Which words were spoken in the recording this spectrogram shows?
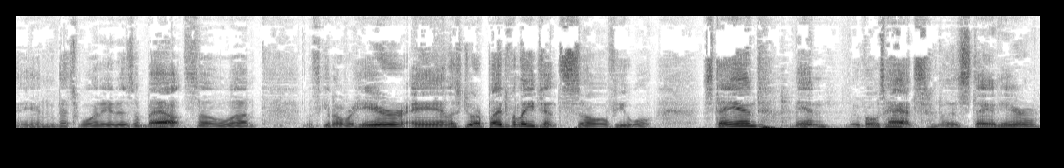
and that's what it is about. So uh, let's get over here and let's do our Pledge of Allegiance. So if you will stand, men, move those hats. Let's stand here.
